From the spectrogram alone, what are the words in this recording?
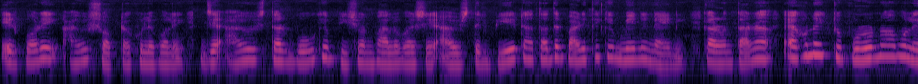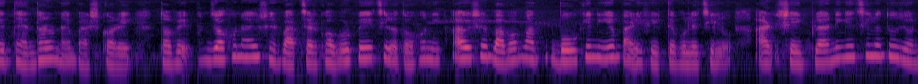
এরপরেই আয়ুষ সবটা খুলে বলে যে, আয়ুষ তার বউকে ভীষণ ভালোবাসে। আয়ুষদের বিয়েটা তাদের বাড়ি থেকে মেনে নেয়নি। কারণ তারা এখনও একটু পুরনো আমলের ধ্যান ধারণায় বাস করে। তবে যখন আয়ুষের বাচ্চার খবর পেয়েছিল তখনই আয়ুষের বাবা মা বউকে নিয়ে বাড়ি ফিরতে বলেছিল। আর সেই প্ল্যানিং এ ছিল দুজন।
